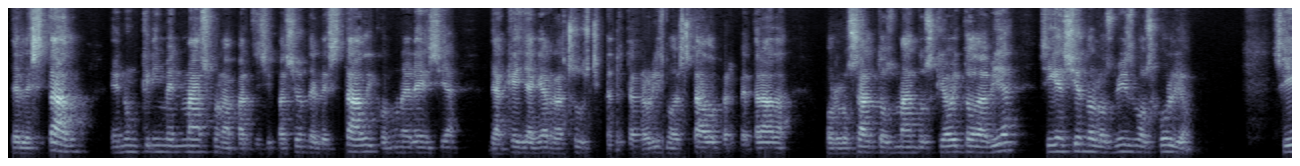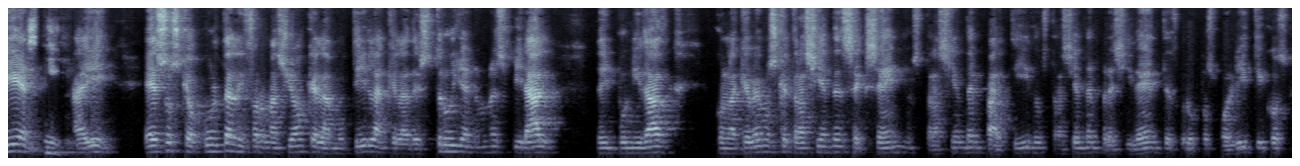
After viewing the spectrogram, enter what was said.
del Estado, en un crimen más con la participación del Estado y con una herencia de aquella guerra sucia del terrorismo de Estado perpetrada por los altos mandos que hoy todavía siguen siendo los mismos, Julio, siguen ahí. Esos que ocultan la información, que la mutilan, que la destruyen en una espiral de impunidad con la que vemos que trascienden sexenios, trascienden partidos, trascienden presidentes, grupos políticos,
